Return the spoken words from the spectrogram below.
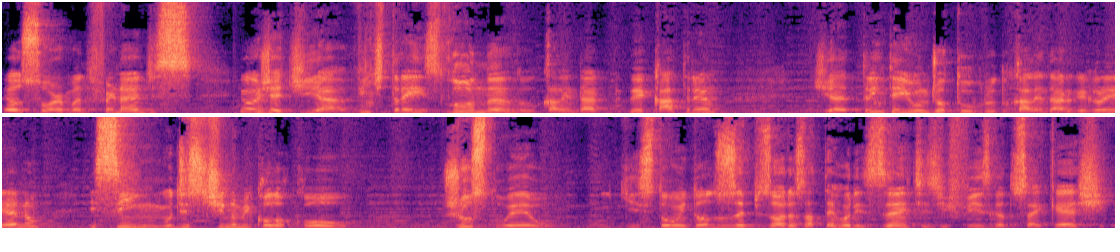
Eu sou Armando Fernandes e hoje é dia 23 Luna do calendário Decatrian, dia 31 de outubro do calendário gregoriano, e sim, o destino me colocou, justo eu, que estou em todos os episódios aterrorizantes de física do SciCast,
